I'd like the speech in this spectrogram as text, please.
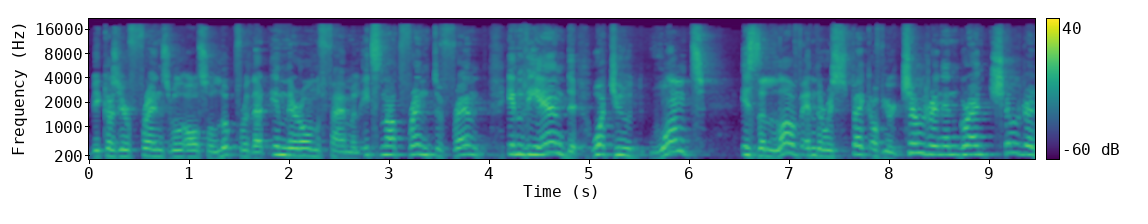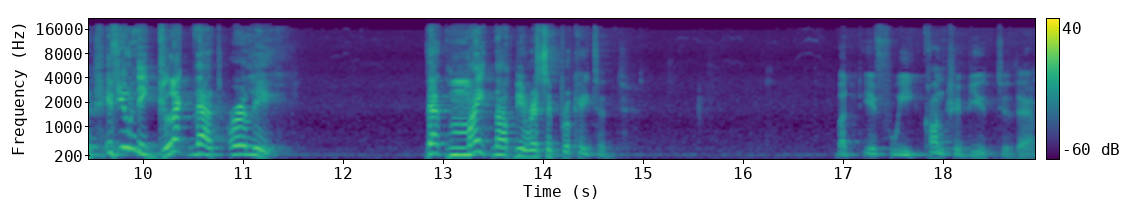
Because your friends will also look for that in their own family. It's not friend to friend. In the end, what you want is the love and the respect of your children and grandchildren. If you neglect that early, that might not be reciprocated. But if we contribute to them,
